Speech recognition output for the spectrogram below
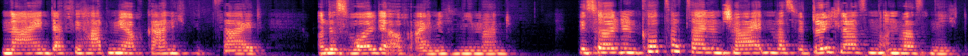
Nein, dafür hatten wir auch gar nicht die Zeit. Und es wollte auch eigentlich niemand. Wir sollten in kurzer Zeit entscheiden, was wir durchlassen und was nicht.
